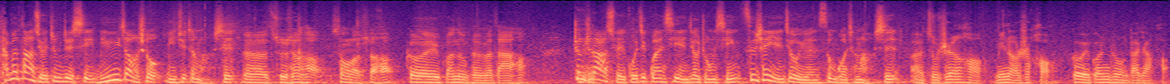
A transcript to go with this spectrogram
台湾大学政治系名誉教授明居正老师。呃，主持人好，宋老师好，各位观众朋友们大家好。政治大学国际关系研究中心资深研究员宋国成老师。啊，主持人好，明老师好，各位观众大家好，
